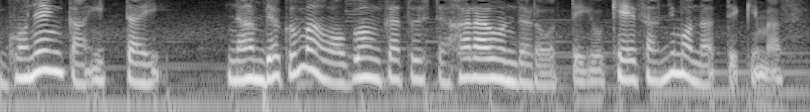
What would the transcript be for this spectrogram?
5年間一体何百万を分割して払うんだろうっていう計算にもなってきます。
